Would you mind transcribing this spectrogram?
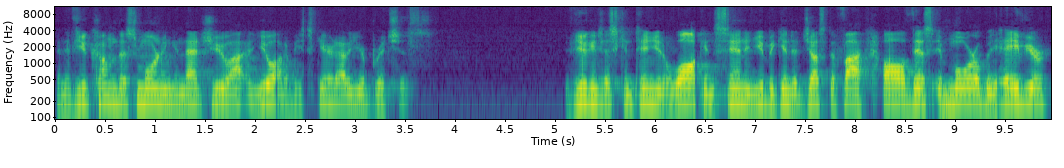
And if you come this morning and that's you, I, you ought to be scared out of your britches. If you can just continue to walk in sin and you begin to justify all this immoral behavior,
